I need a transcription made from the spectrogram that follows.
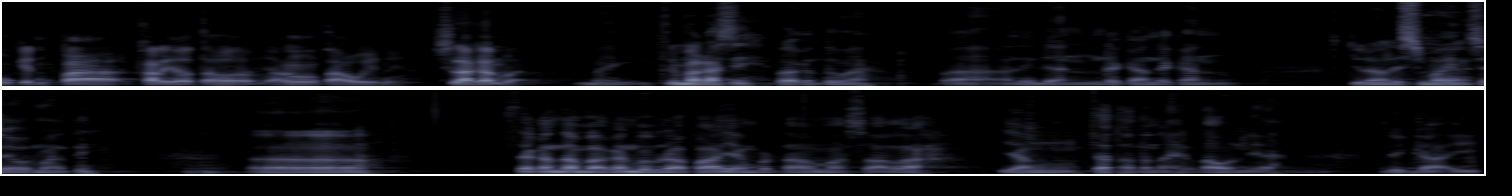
mungkin Pak Karyoto yang tahu ini. Silakan Pak. Baik, terima kasih Pak Ketua, Pak Ali dan rekan-rekan jurnalisme yang saya hormati. Uh, saya akan tambahkan beberapa. Yang pertama masalah yang catatan akhir tahun ya, DKI.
